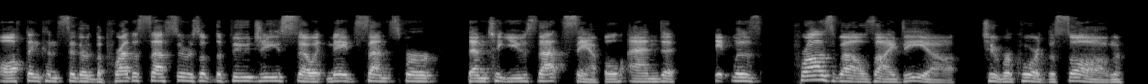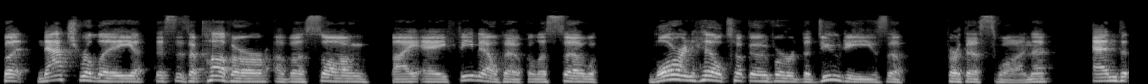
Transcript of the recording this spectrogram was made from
often considered the predecessors of the Fugees, so it made sense for them to use that sample, and it was Proswell's idea to record the song, but naturally, this is a cover of a song by a female vocalist, so Lauryn Hill took over the duties for this one, and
